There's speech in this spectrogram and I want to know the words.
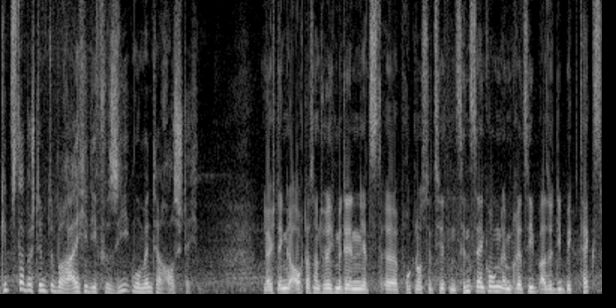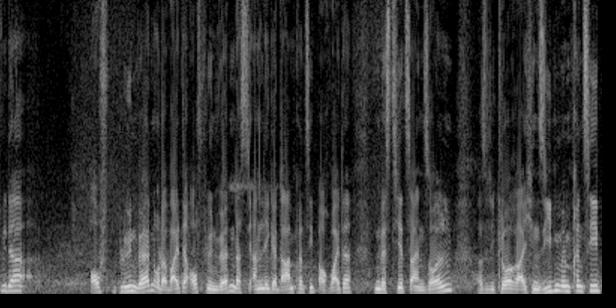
gibt es da bestimmte Bereiche, die für Sie im Moment herausstechen? Ja, ich denke auch, dass natürlich mit den jetzt äh, prognostizierten Zinssenkungen im Prinzip also die Big Techs wieder aufblühen werden oder weiter aufblühen werden, dass die Anleger da im Prinzip auch weiter investiert sein sollen. Also die chlorreichen Sieben im Prinzip,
